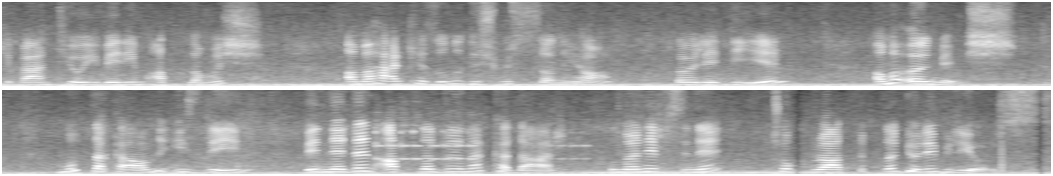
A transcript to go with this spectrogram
Ki ben tiyoyu vereyim atlamış. Ama herkes onu düşmüş sanıyor. Öyle değil. Ama ölmemiş. Mutlaka onu izleyin ve neden atladığına kadar bunların hepsini çok rahatlıkla görebiliyoruz.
